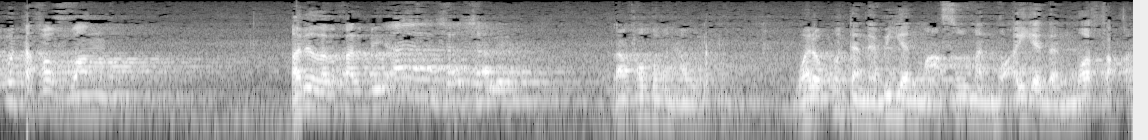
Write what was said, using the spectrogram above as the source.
كنت فظا. غليظ القلب آه شالي لانفضوا من حولك. ولو كنت نبيا معصوما مؤيدا موفقا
